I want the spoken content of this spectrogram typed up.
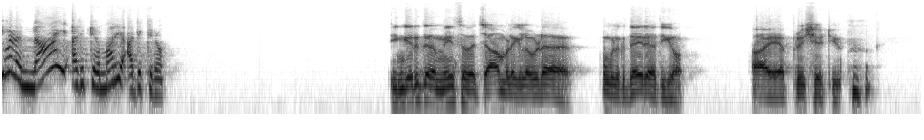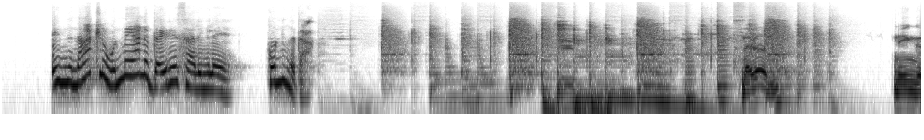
இவனை நாய் அடிக்கிற மாதிரி அடிக்கணும். இங்க இருக்கிற மீச வச்ச ஆம்பளைகளை விட உங்களுக்கு தைரியம் அதிகம். ஐ அப்ரிஷியேட் யூ இந்த நாட்டுல உண்மையான தைரியசாலிங்களே பொண்ணுங்க தான் மேடம் நீங்க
